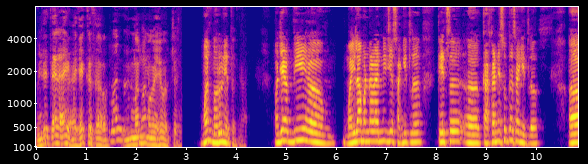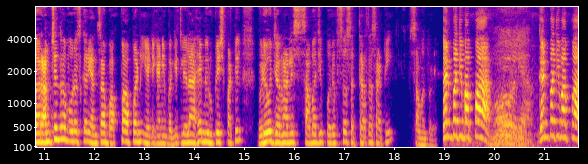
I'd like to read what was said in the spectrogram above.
म्हणजे त्याला हे हे कसं? मन मग हे होत. मन भरून येतं. म्हणजे अगदी अ, महिला मंडळांनी जे सांगितलं तेच अ, काकांनी सुद्धा सांगितलं. अ, रामचंद्र मोरजकर यांचा बाप्पा आपण या ठिकाणी बघितलेला आहे. मी रुपेश पाटील व्हिडिओ जर्नालिस्ट साबाजी परबस सत्यार्थासाठी सावंतवाडी. गणपती बाप्पा! गणपती बाप्पा!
